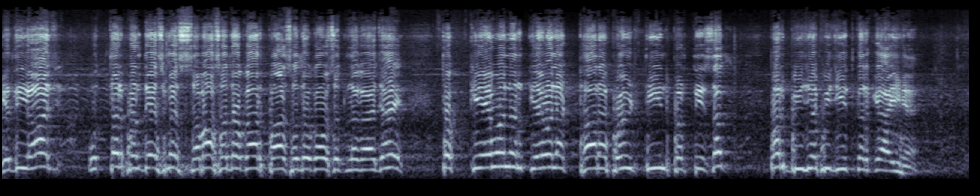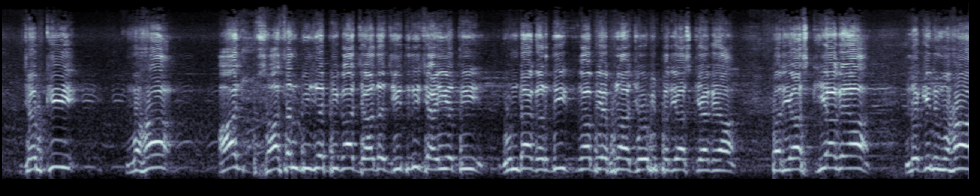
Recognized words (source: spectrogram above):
यदि आज उत्तर प्रदेश में सभासदों का और पार्षदों का औसत लगाया जाए तो केवल और केवल 18.3 प्रतिशत पर बीजेपी जीत करके आई है। जबकि वहाँ आज शासन बीजेपी का ज़्यादा जीतनी चाहिए थी, गुंडागर्दी का भी अपना जो भी प्रयास किया गया, प्रयास किया गया, लेकिन वहाँ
